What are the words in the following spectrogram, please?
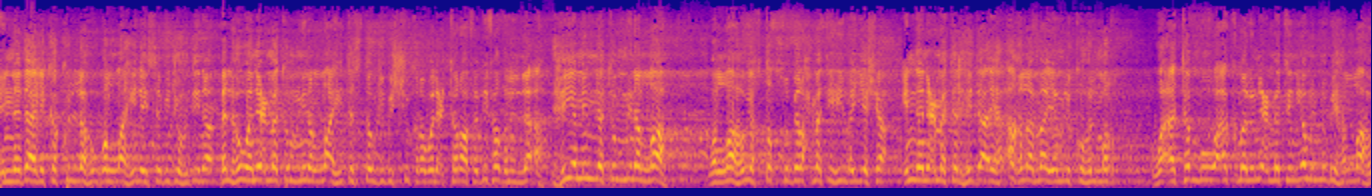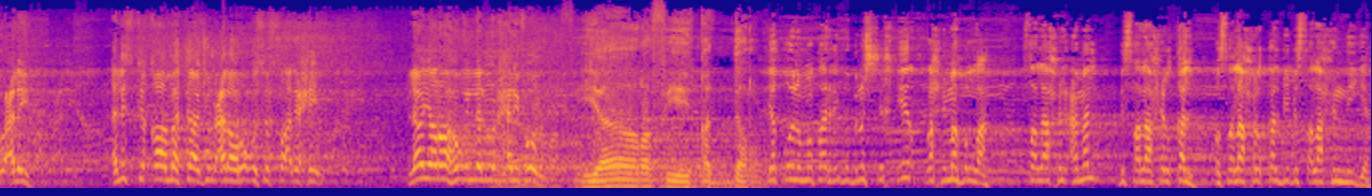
إن ذلك كله والله ليس بجهدنا بل هو نعمة من الله تستوجب الشكر والاعتراف بفضل الله. هي منة من الله والله يختص برحمته من يشاء. إن نعمة الهداية أغلى ما يملكه المرء وأتم وأكمل نعمة يمن بها الله عليه. الاستقامة تاج على رؤوس الصالحين. لا يراه إلا المنحرفون. يا رفيق الدرب يقول مطرف بن الشخير رحمه الله صلاح العمل بصلاح القلب وصلاح القلب بصلاح النية.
